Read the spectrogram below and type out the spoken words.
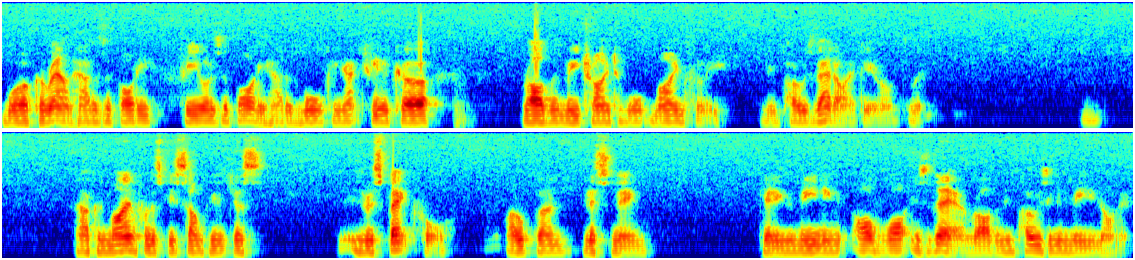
work around. How does the body feel as a body? How does walking actually occur rather than me trying to walk mindfully and impose that idea onto it? How can mindfulness be something that just is respectful, open, listening, getting the meaning of what is there rather than imposing a meaning on it?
